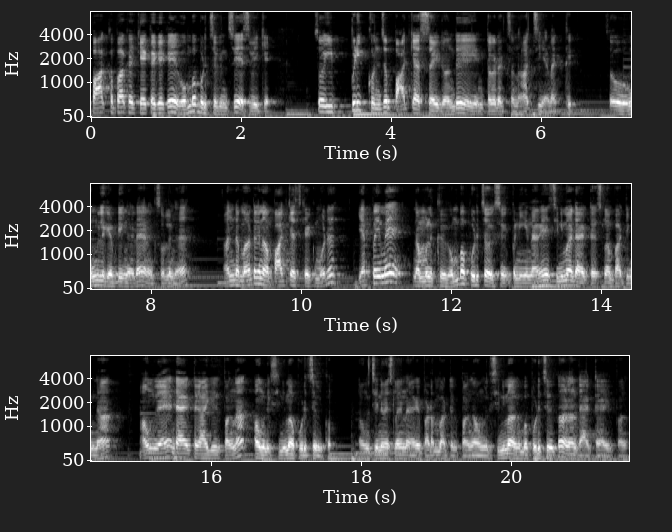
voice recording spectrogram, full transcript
பார்க்க பார்க்க கேட்க கேட்க ரொம்ப பிடிச்சிருந்துச்சு எஸ்விகே ஸோ இப்படி கொஞ்சம் பாட்காஸ்ட் சைடு வந்து இன்ட்ரடக்ஷன் ஆச்சு எனக்கு. ஸோ உங்களுக்கு எப்படிங்கிறத எனக்கு சொல்லுங்கள் அந்த மாட்டுக்கு நான் பாட்காஸ்ட் கேட்கும்போது எப்பயுமே நம்மளுக்கு ரொம்ப பிடிச்ச விஷயம் இப்போ நீங்கள் நிறைய சினிமா டேரக்டர்ஸ்லாம் பார்த்தீங்கன்னா அவங்க ஏன் டேரக்டர் ஆகியிருப்பாங்கன்னா அவங்களுக்கு சினிமா பிடிச்சிருக்கும். அவங்க சின்ன வயசுல நிறைய படம் பார்த்துருப்பாங்க. அவங்களுக்கு சினிமா ரொம்ப பிடிச்சிருக்கும் ஆனால் டேரக்டர் ஆகியிருப்பாங்க.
